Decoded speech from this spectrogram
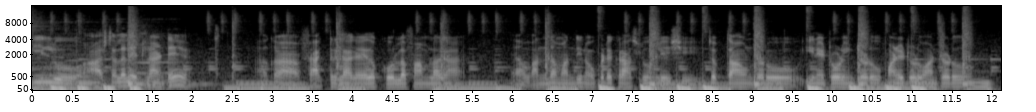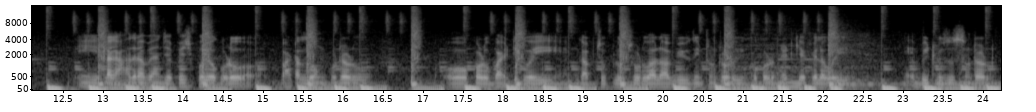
వీళ్ళు హాస్టల్లో ఎట్లా అంటే ఒక ఫ్యాక్టరీ లాగా ఏదో కోళ్ళ ఫామ్ లాగా వంద మందిని ఒకటే క్రాస్ రూమ్ చేసి చెప్తా ఉంటారు. ఈనేటోడు ఇంటాడు పండేటోడు అంటాడు ఇట్లా కాదురాబే అని చెప్పేసి పోయి ఒకడు బట్టలు తోముకుంటాడు. ఒకడు బయటికి పోయి గప్చుప్లు చూడవాళ్ళు అవి ఇవి తింటుంటాడు. ఇంకొకడు నెట్ కేఫేలో పోయి బిట్లు చూస్తుంటాడు.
